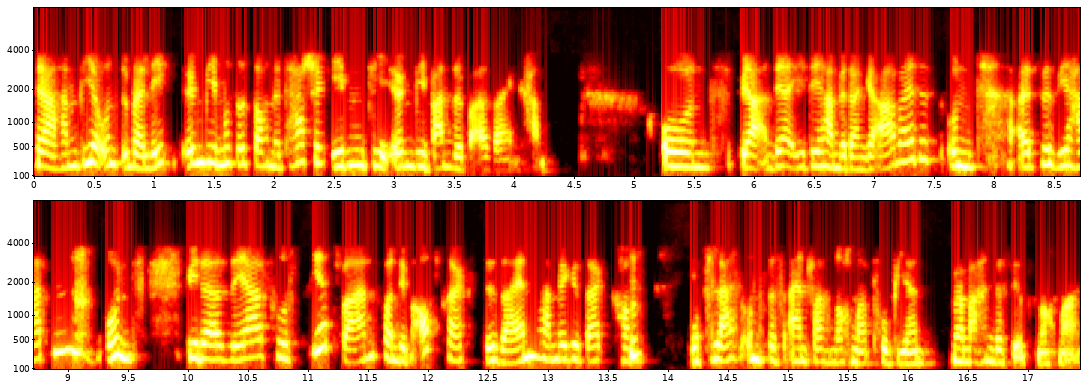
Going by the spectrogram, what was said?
ja, haben wir uns überlegt, irgendwie muss es doch eine Tasche geben, die irgendwie wandelbar sein kann. Und ja, an der Idee haben wir dann gearbeitet. Und als wir sie hatten und wieder sehr frustriert waren von dem Auftragsdesign, haben wir gesagt, komm, jetzt lass uns das einfach nochmal probieren. Wir machen das jetzt nochmal.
